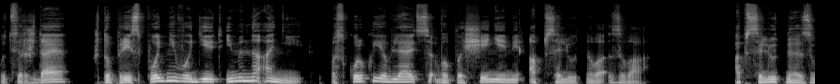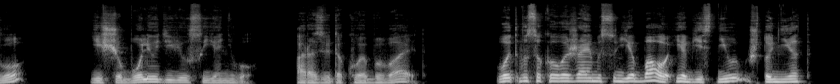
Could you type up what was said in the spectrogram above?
утверждая, что преисподней владеют именно они, поскольку являются воплощениями абсолютного зла. Абсолютное зло? Еще более удивился я него. А разве такое бывает? Вот высокоуважаемый судья Бао и объяснил им, что нет.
